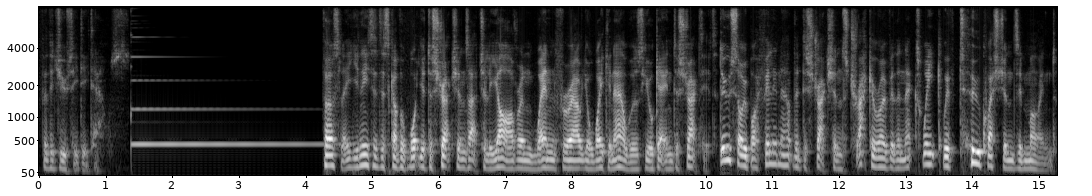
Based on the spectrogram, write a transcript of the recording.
for the juicy details. Firstly, you need to discover what your distractions actually are and when throughout your waking hours you're getting distracted. Do so by filling out the distractions tracker over the next week with two questions in mind.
